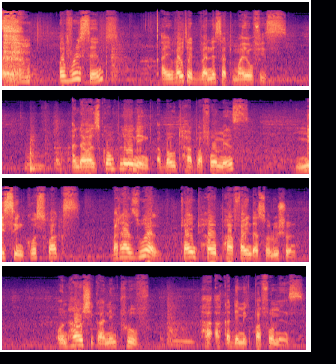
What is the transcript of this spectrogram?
Of recent, I invited Vanessa to my office and I was complaining about her performance, missing courseworks, but as well trying to help her find a solution on how she can improve her academic performance.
